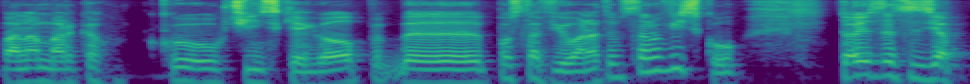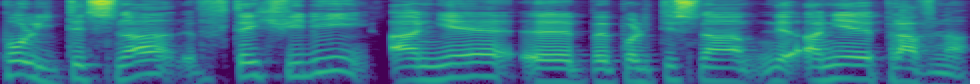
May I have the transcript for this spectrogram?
pana Marka Kuchcińskiego e, postawiła na tym stanowisku. To jest decyzja polityczna w tej chwili, a nie e, polityczna, a nie prawna.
